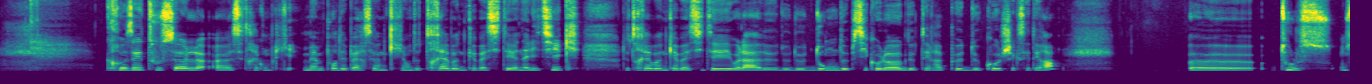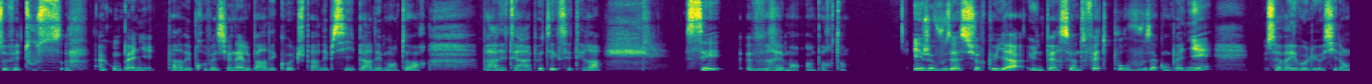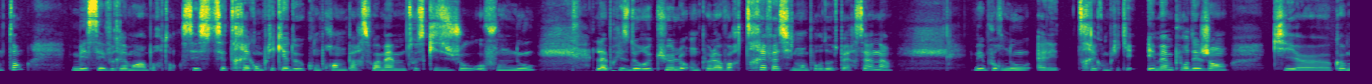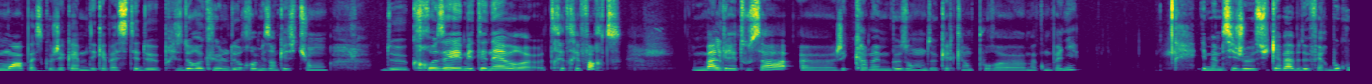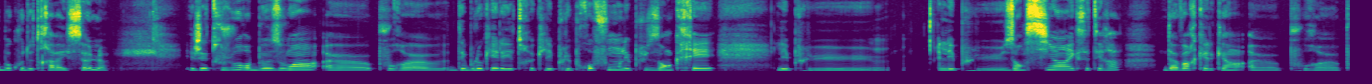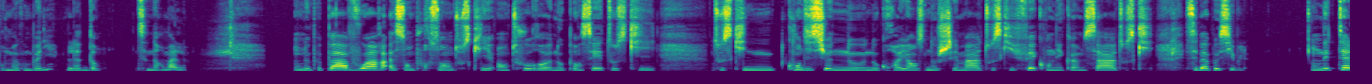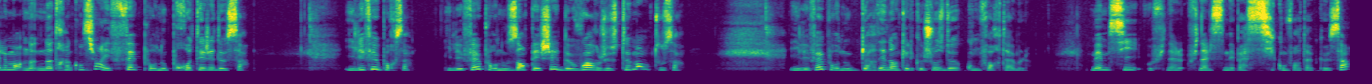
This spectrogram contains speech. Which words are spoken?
Creuser tout seul, euh, c'est très compliqué. Même pour des personnes qui ont de très bonnes capacités analytiques, de très bonnes capacités voilà, de, de, dons de psychologue, de thérapeute, de coach, etc. Euh, tous, on se fait tous accompagner par des professionnels, par des coachs, par des psys, par des mentors, par des thérapeutes, etc. C'est vraiment important. Et je vous assure qu'il y a une personne faite pour vous accompagner, ça va évoluer aussi dans le temps, mais c'est vraiment important. C'est très compliqué de comprendre par soi-même tout ce qui se joue au fond de nous. La prise de recul, on peut l'avoir très facilement pour d'autres personnes, mais pour nous, elle est très compliquée. Et même pour des gens qui, euh, comme moi, parce que j'ai quand même des capacités de prise de recul, de remise en question, de creuser mes ténèbres très très fortes, malgré tout ça, euh, j'ai quand même besoin de quelqu'un pour euh, m'accompagner. Et même si je suis capable de faire beaucoup beaucoup de travail seule, j'ai toujours besoin pour débloquer les trucs les plus profonds, les plus ancrés, les plus les plus anciens, etc., d'avoir quelqu'un euh, pour, euh, pour m'accompagner là-dedans. C'est normal. On ne peut pas voir à 100% tout ce qui entoure euh, nos pensées, tout ce qui, tout ce qui conditionne nos, croyances, nos schémas, tout ce qui fait qu'on est comme ça, tout ce qui... C'est pas possible. On est tellement... Notre inconscient est fait pour nous protéger de ça. Il est fait pour ça. Il est fait pour nous empêcher de voir justement tout ça. Il est fait pour nous garder dans quelque chose de confortable même si au final, ce n'est pas si confortable que ça,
